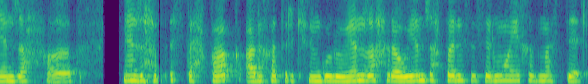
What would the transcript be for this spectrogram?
ينجح آه، ينجح باستحقاق على خاطر كيف نقولوا ينجح راهو ينجح pas nécessairement ياخذ ماستر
